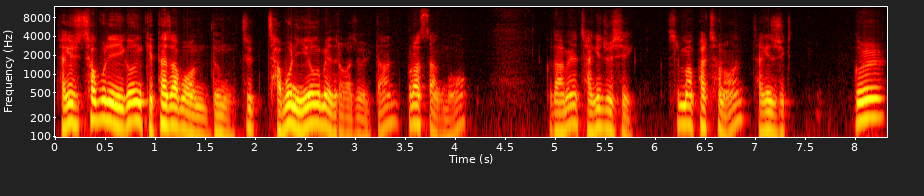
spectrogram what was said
자기 주식 처분이익은 기타 자본 등, 즉 자본 이용금에 들어가죠. 일단 플러스 항목. 그 다음에 자기 주식 7만 8천 원, 자기 주식을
